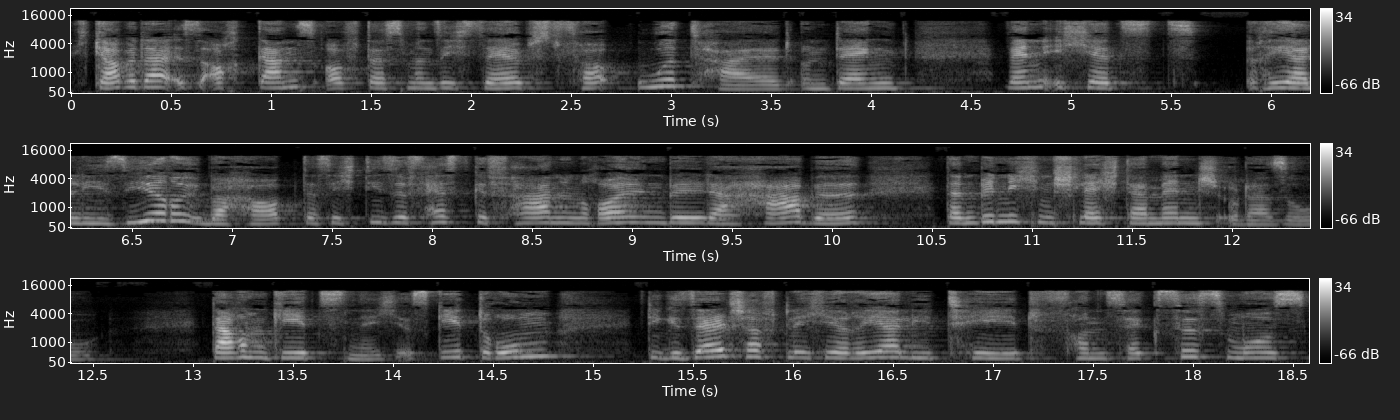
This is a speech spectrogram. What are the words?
Ich glaube, da ist auch ganz oft, dass man sich selbst verurteilt und denkt, wenn ich jetzt realisiere überhaupt, dass ich diese festgefahrenen Rollenbilder habe, dann bin ich ein schlechter Mensch oder so. Darum geht's nicht. Es geht darum, die gesellschaftliche Realität von Sexismus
